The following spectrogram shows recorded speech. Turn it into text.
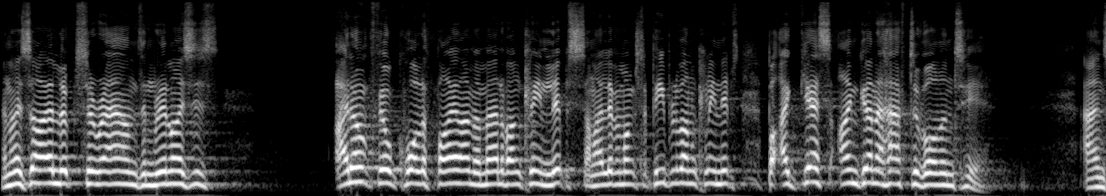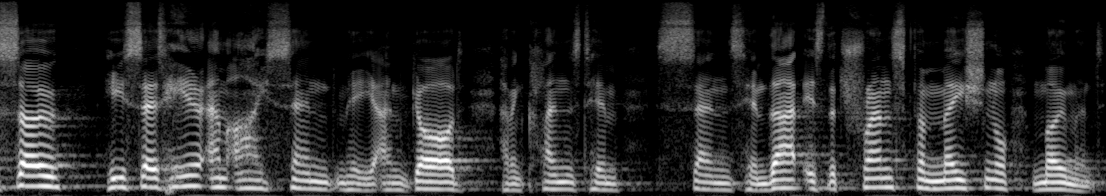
And Isaiah looks around and realizes, I don't feel qualified. I'm a man of unclean lips and I live amongst the people of unclean lips, but I guess I'm going to have to volunteer. And so he says, Here am I, send me. And God, having cleansed him, sends him. That is the transformational moment.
